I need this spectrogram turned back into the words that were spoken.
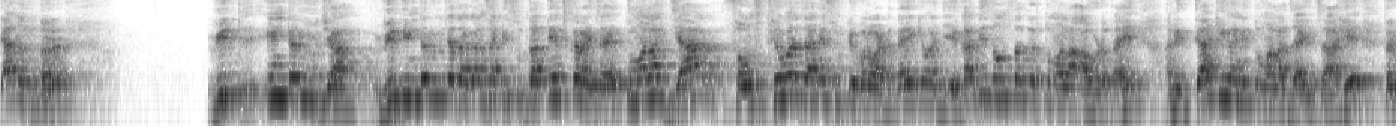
त्यानंतर विथ इंटरव्ह्यूच्या विथ इंटरव्ह्यूच्या जागांसाठी सुद्धा तेच करायचं आहे. तुम्हाला ज्या संस्थेवर जाणे सुटेबल वाटत आहे किंवा एखादी संस्था जर तुम्हाला आवडत आहे आणि त्या ठिकाणी तुम्हाला जायचं आहे तर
